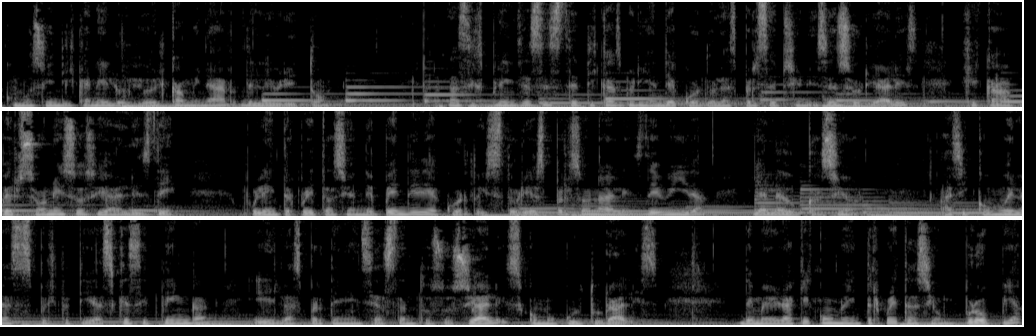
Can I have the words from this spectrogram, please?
como se indica en el odio del caminar del libretón. Las experiencias estéticas varían de acuerdo a las percepciones sensoriales que cada persona y sociedad les dé, pues la interpretación depende de acuerdo a historias personales de vida y a la educación, así como de las expectativas que se tengan y de las pertenencias tanto sociales como culturales de manera que con una interpretación propia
